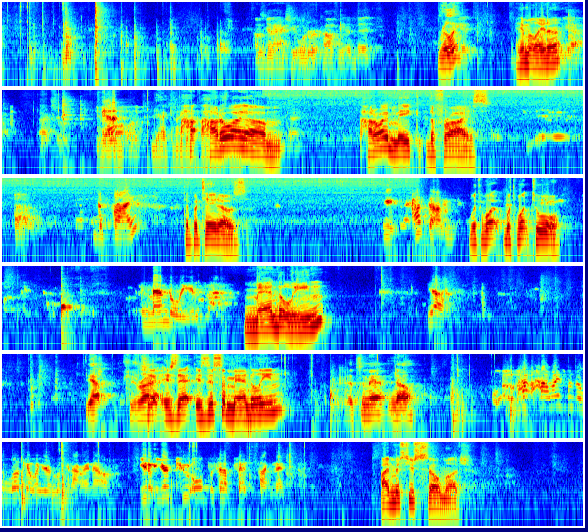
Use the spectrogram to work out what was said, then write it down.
I was gonna actually order a coffee in a bit. Really? Get- Hey, Malena. Yeah, actually. Can I Yeah? want one? Yeah. Can I get a How, coffee how do I well? um? How do I make the fries? The fries? The potatoes. You cut them. With what? With what tool? Mandoline. Mandoline. Yeah. Yep, she's Yeah, right. is that is this a mandoline? That's a man. No. How, how am I supposed to look at what you're looking at right now? You don't, you're too old to set up FaceTime, Nick. I miss you so much.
